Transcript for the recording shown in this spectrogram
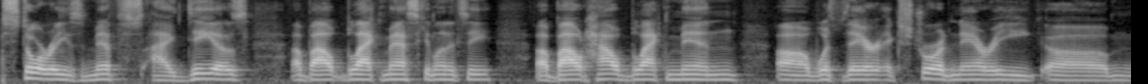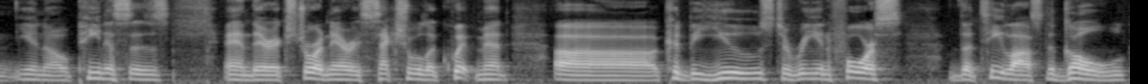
stories, myths, ideas about black masculinity, about how black men uh, with their extraordinary, um, you know, penises and their extraordinary sexual equipment uh, could be used to reinforce the telos, the goal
